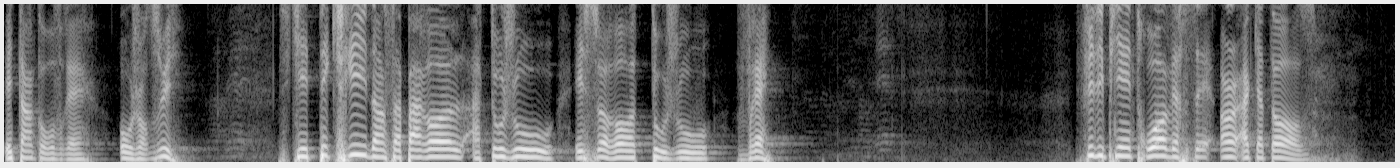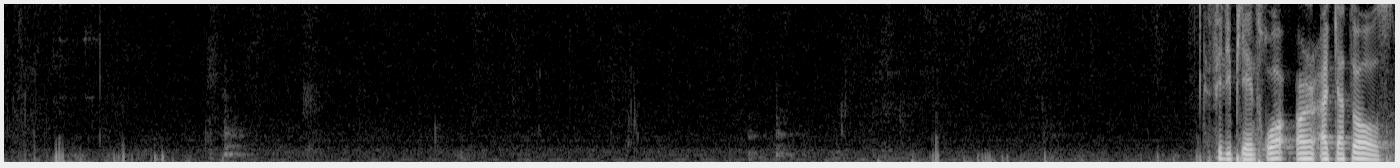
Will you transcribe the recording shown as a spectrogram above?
est encore vrai aujourd'hui. Ce qui est écrit dans sa parole a toujours et sera toujours vrai. Philippiens 3, versets 1 à 14. Philippiens 3, 1 à 14.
